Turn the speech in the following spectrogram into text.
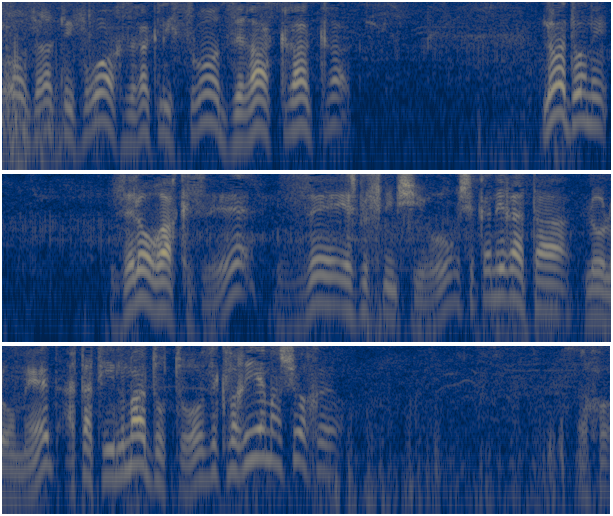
לא, זה רק לברוח, זה רק לשרוד, זה רק, רק, רק. לא, אדוני, זה לא רק זה, זה, יש בפנים שיעור שכנראה אתה לא לומד, אתה תלמד אותו, זה כבר יהיה משהו אחר. נכון.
